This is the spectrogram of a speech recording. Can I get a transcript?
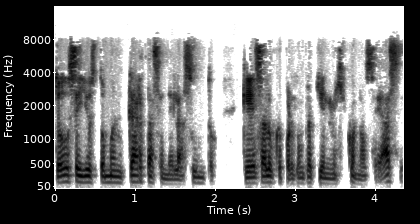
todos ellos toman cartas en el asunto, que es algo que por ejemplo aquí en México no se hace.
